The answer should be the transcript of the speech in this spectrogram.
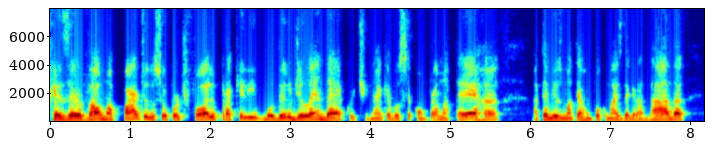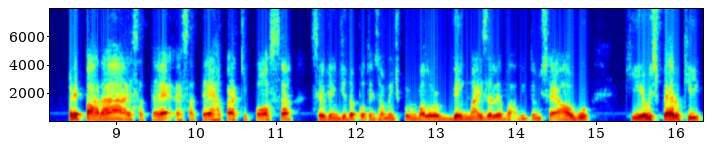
reservar uma parte do seu portfólio para aquele modelo de land equity, né? Que é você comprar uma terra, até mesmo uma terra um pouco mais degradada, preparar essa, essa terra para que possa ser vendida potencialmente por um valor bem mais elevado. Então, isso é algo que eu espero que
